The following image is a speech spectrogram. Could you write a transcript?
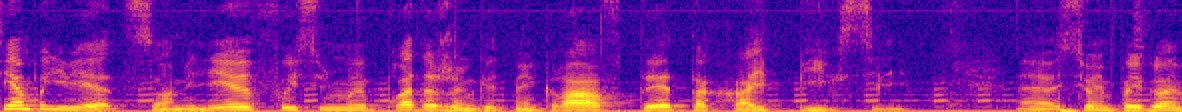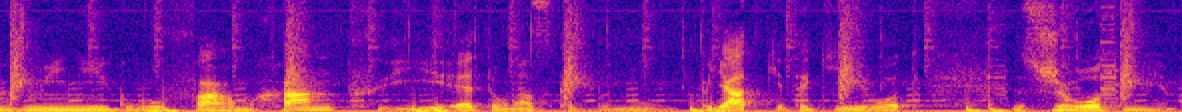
Всем привет, с вами Лев, и сегодня мы продолжаем играть Майнкрафт, это Хайпиксель. Э, сегодня поиграем в мини-игру Farm Hunt, и это у нас как бы, ну, прятки такие вот с животными.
